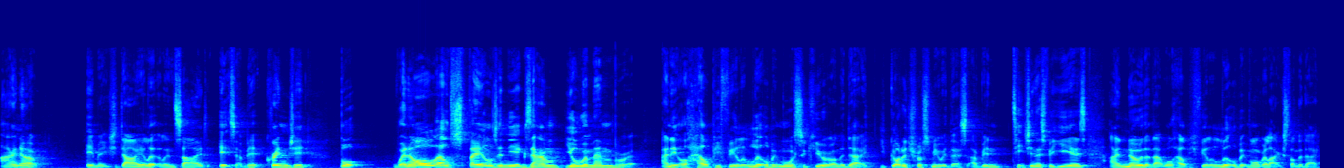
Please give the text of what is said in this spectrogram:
I know, it makes you die a little inside, it's a bit cringy, but when all else fails in the exam, you'll remember it and it'll help you feel a little bit more secure on the day. You've got to trust me with this. I've been teaching this for years. I know that that will help you feel a little bit more relaxed on the day.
